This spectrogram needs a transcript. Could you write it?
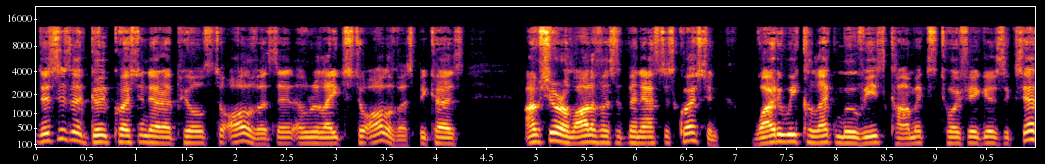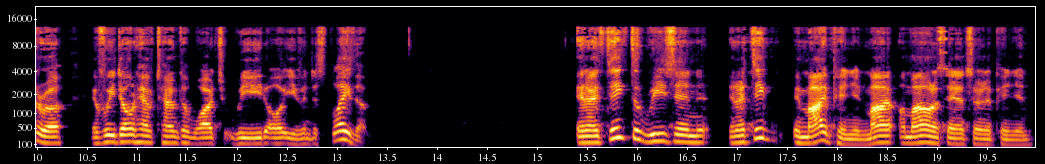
this is a good question that appeals to all of us, that relates to all of us, because I'm sure a lot of us have been asked this question: Why do we collect movies, comics, toy figures, etc., if we don't have time to watch, read, or even display them? And I think the reason, and I think, in my opinion, my my honest answer and opinion,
